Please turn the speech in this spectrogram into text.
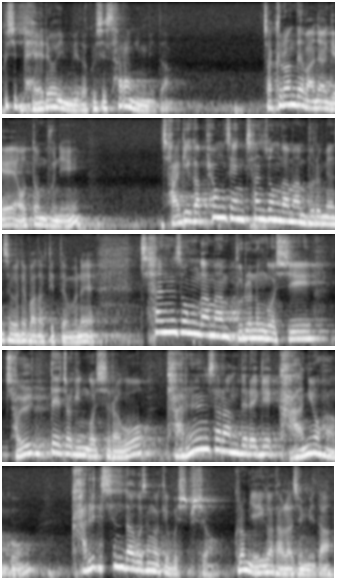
그것이 배려입니다. 그것이 사랑입니다. 자, 그런데 만약에 어떤 분이 자기가 평생 찬송가만 부르면서 은혜 받았기 때문에 찬송가만 부르는 것이 절대적인 것이라고 다른 사람들에게 강요하고 가르친다고 생각해 보십시오. 그럼 얘기가 달라집니다.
